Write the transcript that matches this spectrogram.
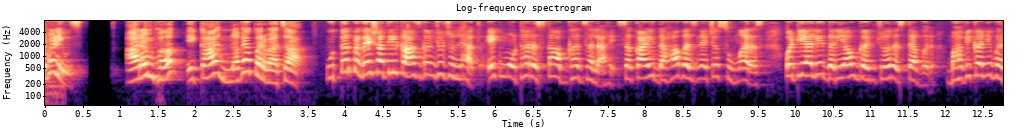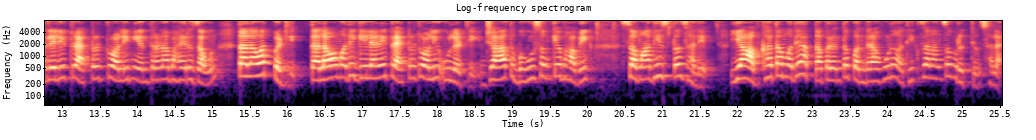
न्यूज. आरंभ एका नव्या पर्वाचा. उत्तर प्रदेशातील कासगंज जिल्ह्यात एक मोठा रस्ता अपघात झाला आहे. सकाळी दहा वाजण्याच्या सुमारास पटियाली दर्यावगंज रस्त्यावर भाविकांनी भरलेली ट्रॅक्टर ट्रॉली नियंत्रणाबाहेर जाऊन तलावात पडली. तलावामध्ये गेल्याने ट्रॅक्टर ट्रॉली उलटली ज्यात बहुसंख्य भाविक समाधीस्थ झाले. या अपघातामध्ये आतापर्यंत पंधराहून अधिक जणांचा मृत्यू झालाय.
